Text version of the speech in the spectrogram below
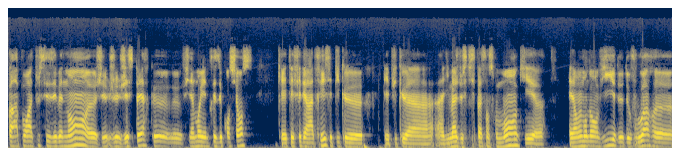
par rapport à tous ces événements, euh, j'espère que finalement il y a une prise de conscience qui a été fédératrice et puis que et puis que à, à l'image de ce qui se passe en ce moment, qui est énormément d'envie de, de vouloir euh,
